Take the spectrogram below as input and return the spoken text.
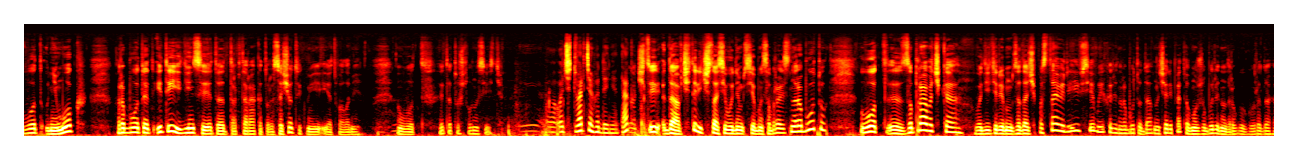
вот, Унимок работает, и три единицы это трактора, которые со счетами и отвалами. Вот, это то, что у нас есть. Е, О четвертій годині, так? В четыре- да, в 4 часа сегодня все мы собрались на работу. Вот, э, заправочка, водителям задачи поставили, и все выехали на работу. Да, в начале пятого мы уже были на дорогах города.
